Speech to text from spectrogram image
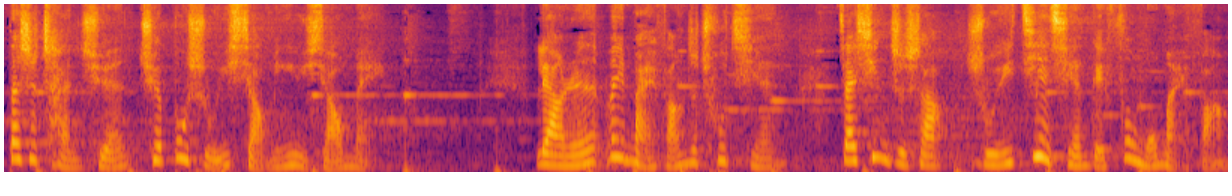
但是产权却不属于小明与小美。两人为买房子出钱，在性质上属于借钱给父母买房，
